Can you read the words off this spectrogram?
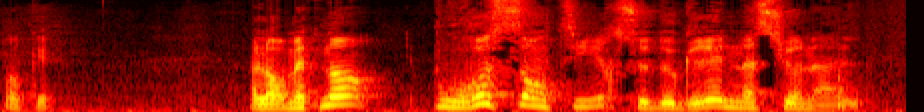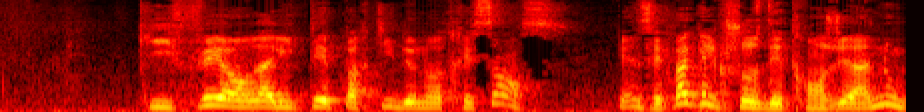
Ok. Alors maintenant, pour ressentir ce degré national, qui fait en réalité partie de notre essence. Ce n'est pas quelque chose d'étranger à nous.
